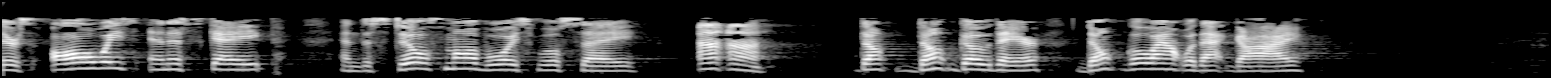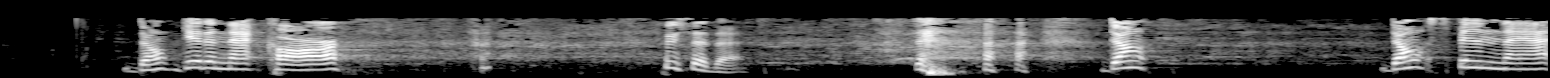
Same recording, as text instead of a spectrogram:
There's always an escape, and the still small voice will say, uh uh-uh, uh, don't, don't go there. Don't go out with that guy. Don't get in that car. Who said that? don't don't spend that.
